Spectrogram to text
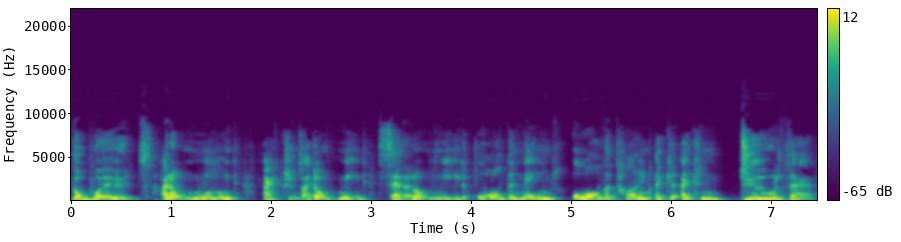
the words. I don't need actions. I don't need said. I don't need all the names all the time. I can, I can do that.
